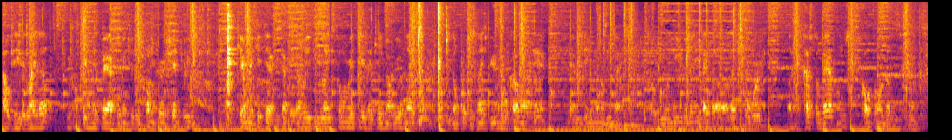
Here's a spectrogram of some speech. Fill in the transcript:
outdated light up. We're gonna bring this bathroom into the 21st century. Uh, camera, get that. We got the LED lights going right there. That came out real nice. We're gonna put this nice, beautiful cover on there, and everything's gonna be nice. So if you need any type of uh, electrical work, uh, custom bathrooms, call Thorne Brothers and Sons.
